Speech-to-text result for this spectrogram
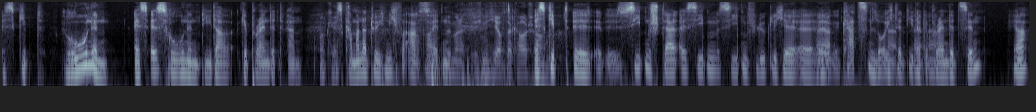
es gibt Runen SS-Runen, die da gebrandet werden. Okay. Das kann man natürlich nicht Das will verarbeiten. man natürlich nicht hier auf der Couch haben. Es gibt äh, sieben, Ster äh, sieben, siebenflügliche äh, Ja. äh, Kerzenleuchter, Ja, die ja, da gebrandet sind. Ja,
